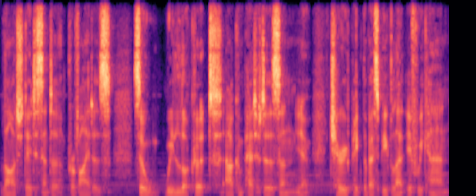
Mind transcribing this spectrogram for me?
large data center providers. So we look at our competitors and you know cherry pick the best people out if we can.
